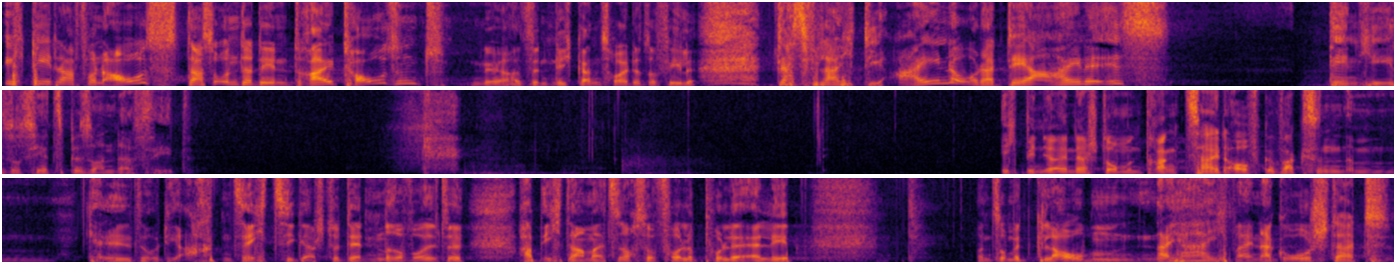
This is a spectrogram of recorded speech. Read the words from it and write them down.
ich gehe davon aus, dass unter den 3000, naja, sind nicht ganz heute so viele, dass vielleicht die eine oder der eine ist, den Jesus jetzt besonders sieht. Ich bin ja in der Sturm- und Drangzeit aufgewachsen. Gell, so die 68er Studentenrevolte habe ich damals noch so volle Pulle erlebt. Und so mit Glauben, naja, ich war in einer Großstadt,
